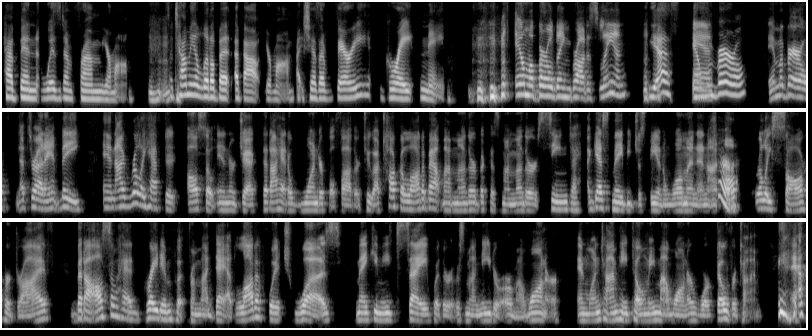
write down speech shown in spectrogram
have been wisdom from your mom. Mm-hmm. So tell me a little bit about your mom. She has a very great name. Elma Burlding brought us Lynn. yes. Elma Burl. Emma Burl. That's right. Aunt B. And I really have to also interject that I had a wonderful father too. I talk a lot about my mother because my mother seemed to, I guess, maybe just being a woman, and sure. I really saw her drive. But I also had great input from my dad, a lot of which was making me say whether it was my needer or my wanter. And one time he told me my wanter worked overtime. Yeah.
